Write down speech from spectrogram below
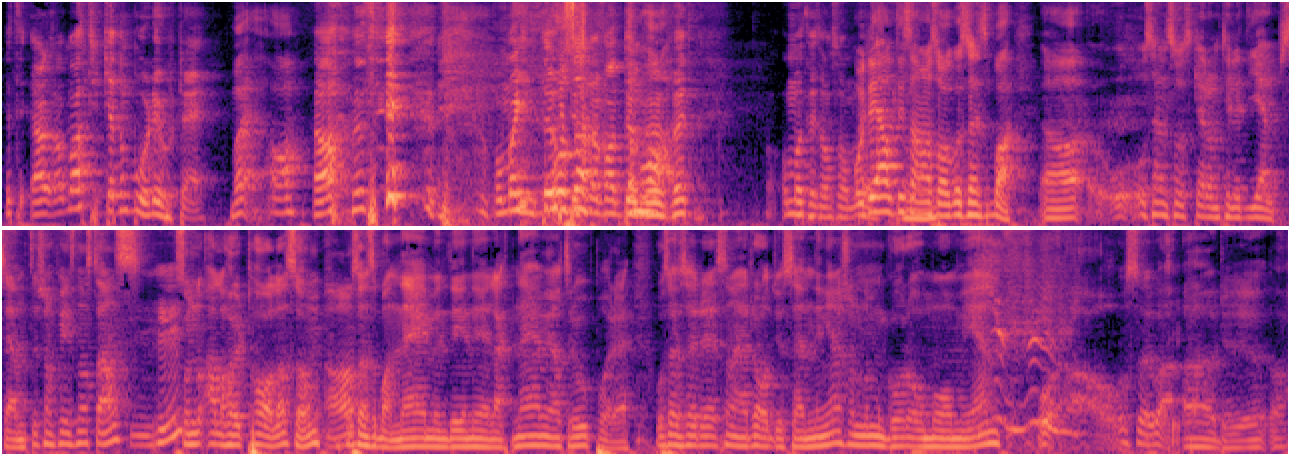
jag ty- ja, man tycker att de borde gjort det. Va? Ja. Ja. Om man inte Och uppför så- sig man fan de dum i har- huvudet. Om vad som Och det är alltid samma sak och sen så bara, ja, och, och sen så ska de till ett hjälpcenter som finns någonstans. Mhm. Som alla har hört talas om. Ja. Och sen så bara, nej men det är nedlagt, nej men jag tror på det. Och sen så är det såna här radiosändningar som de går om och om igen. Och, och så bara, "Åh, du, åh."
